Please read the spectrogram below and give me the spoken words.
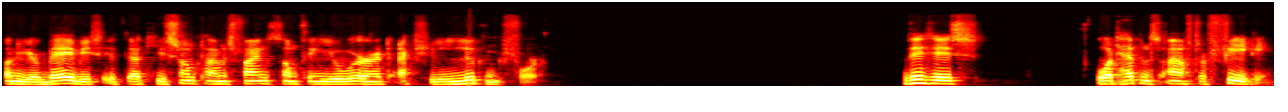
on your babies is that you sometimes find something you weren't actually looking for. This is what happens after feeding.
